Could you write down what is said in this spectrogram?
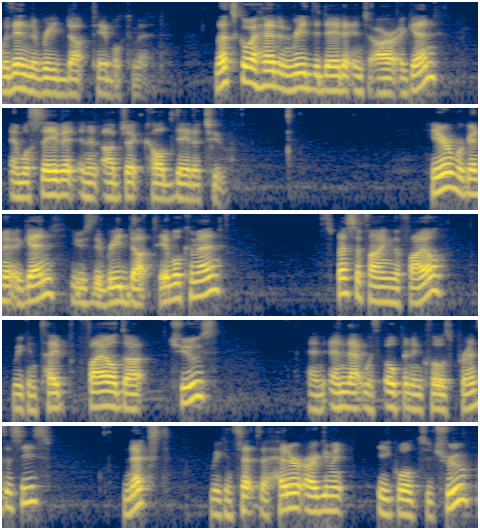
within the read.table command. Let's go ahead and read the data into R again, and we'll save it in an object called data2. Here we're going to again use the read.table command, specifying the file we can type file.choose and end that with open and close parentheses. Next, we can set the header argument equal to true,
